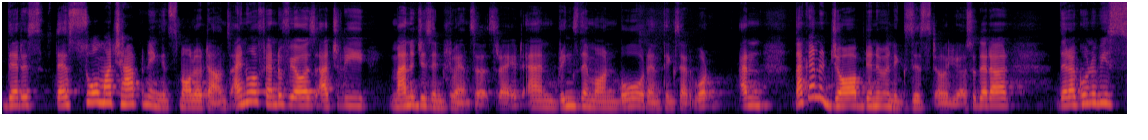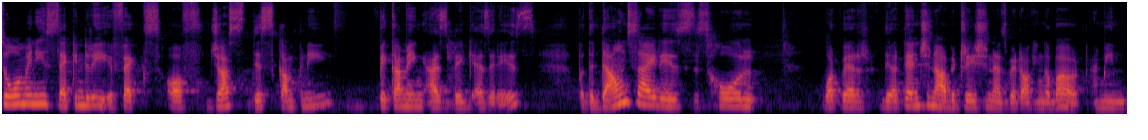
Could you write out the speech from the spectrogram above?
there is there's so much happening in smaller towns. I know a friend of yours actually manages influencers, right, and brings them on board and things like that. What and that kind of job didn't even exist earlier. So there are there are going to be so many secondary effects of just this company becoming as big as it is. But the downside is this whole what we're the attention arbitration as we're talking about. I mean,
